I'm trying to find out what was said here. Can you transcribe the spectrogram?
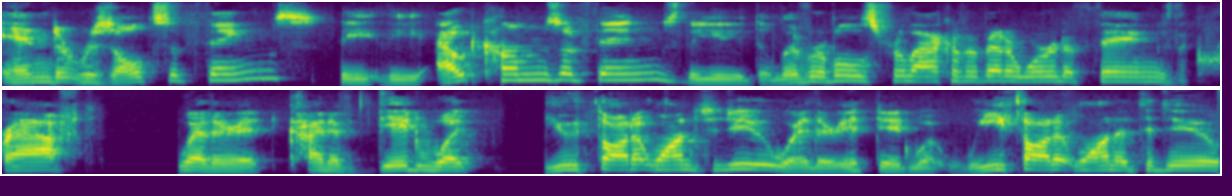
end results of things, the the outcomes of things, the deliverables, for lack of a better word, of things, the craft, whether it kind of did what you thought it wanted to do, whether it did what we thought it wanted to do.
